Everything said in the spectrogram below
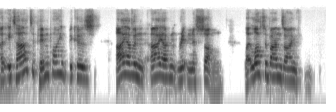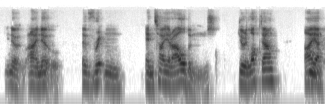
it's hard to pinpoint because I haven't I haven't written a song. Like a lot of bands I'm, you know, I know have written entire albums during lockdown. I Hmm. hadn't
